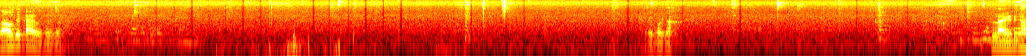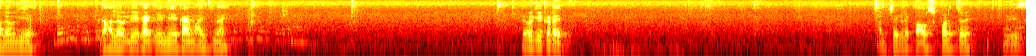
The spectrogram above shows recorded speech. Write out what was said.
राहू दे काय होतं जरा. हे बघा. लाइट घालवली आहे घालवली आहे का गेली आहे काय माहीत नाही. हे बघ इकडे आहेत. आमच्या इकडे पाऊस पडतोय. वीज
